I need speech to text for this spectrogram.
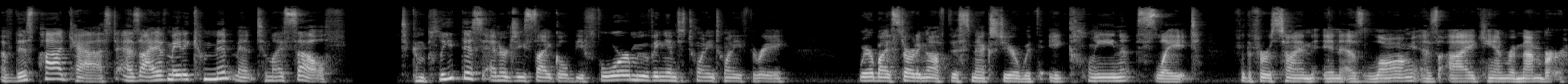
of this podcast as I have made a commitment to myself to complete this energy cycle before moving into 2023, whereby starting off this next year with a clean slate for the first time in as long as I can remember.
